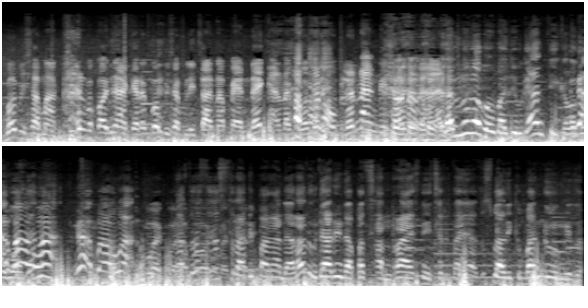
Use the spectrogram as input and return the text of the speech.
gue bisa makan pokoknya akhirnya gue bisa beli celana pendek karena gue kan mau berenang di sana. Kan Dan lu nggak bawa baju ganti kalau nggak bawa nggak bawa. Gue gue Nah, terus, terus setelah di Pangandaran udah nih dapat sunrise nih ceritanya terus balik ke Bandung gitu.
